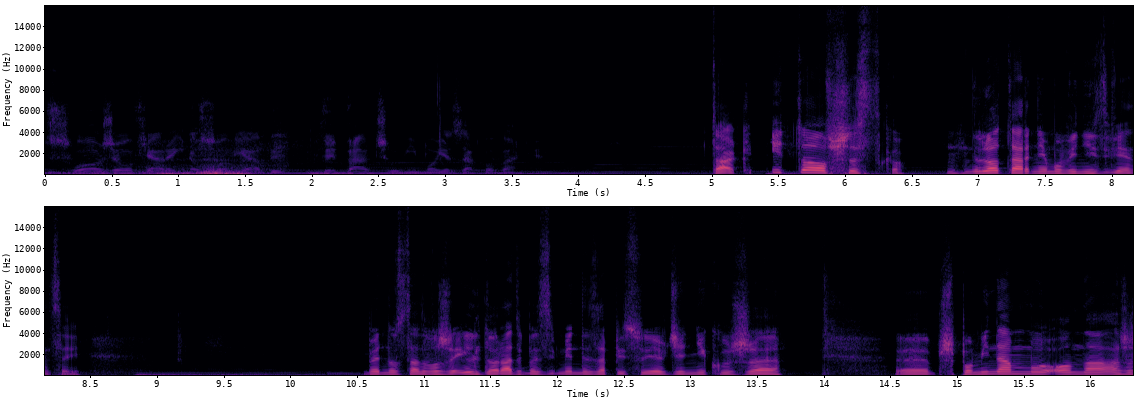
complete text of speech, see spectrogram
Złożę ofiarę Inosowi, aby wybaczył mi moje zachowanie. Tak, i to wszystko. Lotar nie mówi nic więcej. Będąc na dworze Ildorad, bezimienny zapisuje w dzienniku, że e, przypomina mu ona, że,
